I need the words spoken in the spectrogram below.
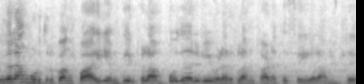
இதெல்லாம் கொடுத்துருப்பாங்க ஐயம் தீர்க்கலாம் பொது அறிவை வளர்க்கலாம் கணக்கு செய்யலாம்ட்டு.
